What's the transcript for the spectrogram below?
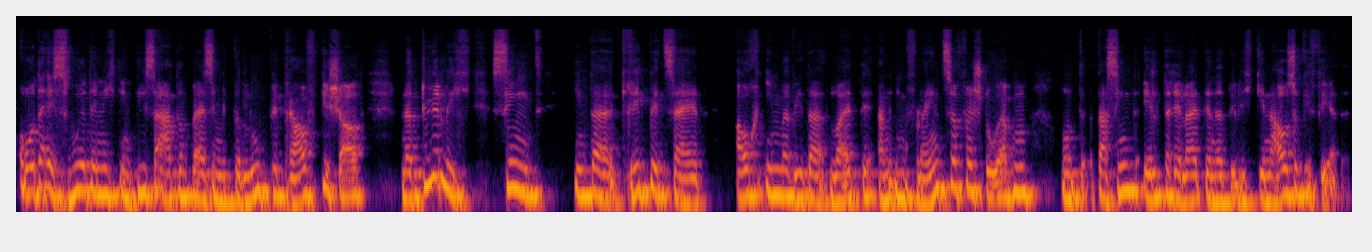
Oder es wurde nicht in dieser Art und Weise mit der Lupe draufgeschaut. Natürlich sind in der Grippezeit auch immer wieder Leute an Influenza verstorben und da sind ältere Leute natürlich genauso gefährdet.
